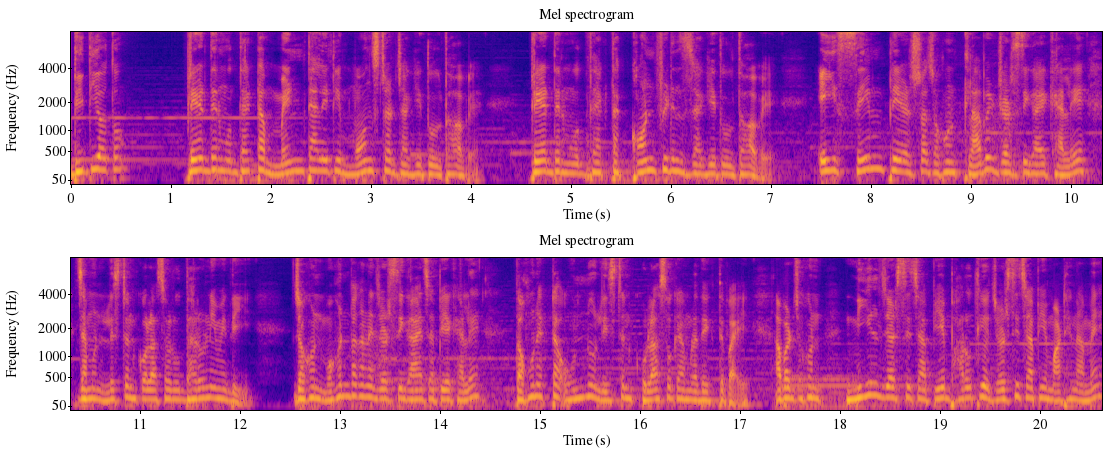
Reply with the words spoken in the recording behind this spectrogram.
দ্বিতীয়ত প্লেয়ারদের মধ্যে একটা মেন্টালিটি মনস্টার জাগিয়ে তুলতে হবে। প্লেয়ারদের মধ্যে একটা কনফিডেন্স জাগিয়ে তুলতে হবে। এই সেম প্লেয়ার্সরা যখন ক্লাবের জার্সি গায়ে খেলে, যেমন লিস্টন কোলাসোর উদাহরণই আমি দিই যখন মোহনবাগানে জার্সি গায়ে চাপিয়ে খেলে, তখন একটা অন্য লিস্টন কোলাসোকে আমরা দেখতে পাই। আবার যখন নীল জার্সি চাপিয়ে, ভারতীয় জার্সি চাপিয়ে মাঠে নামে,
